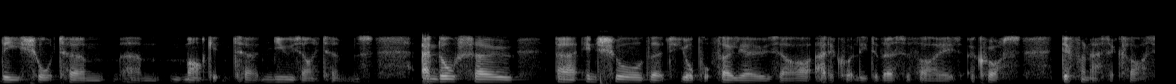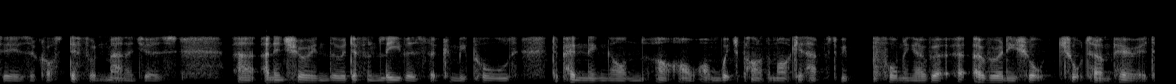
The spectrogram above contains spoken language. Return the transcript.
the short term um, market uh, news items. And also ensure that your portfolios are adequately diversified across different asset classes, across different managers, uh, and ensuring there are different levers that can be pulled depending on, which part of the market happens to be performing over over any short short term period.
